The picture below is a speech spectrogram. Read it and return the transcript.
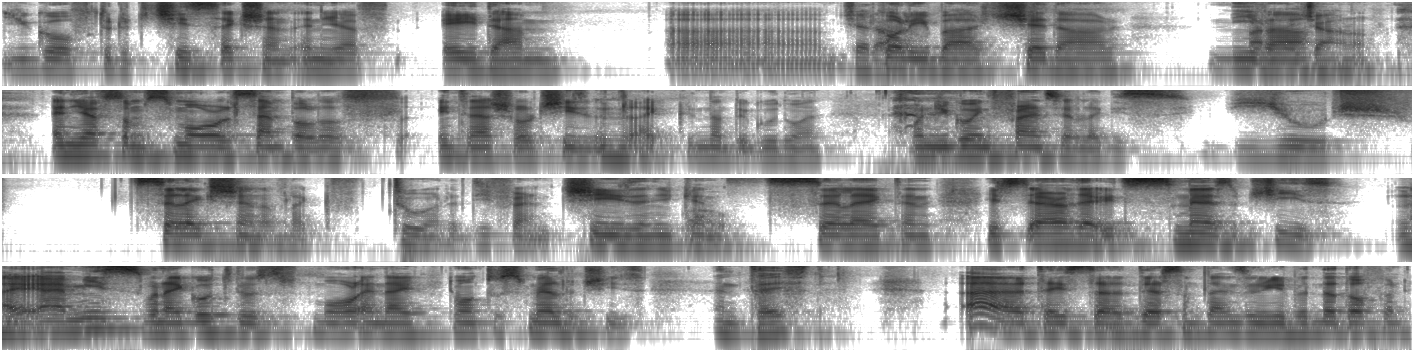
you go to the cheese section and you have Edam, uh, Cheddar. Coliba, Cheddar, Niva, Parmigiano. and you have some small sample of international cheese, but Mhm. like not the good one. When you go in France, you have like this huge selection of like 200 different cheese, and you can Wow. select, and it's there. There, it smells of cheese. Mhm. I, I miss when I go to the mall and I want to smell the cheese. And taste? Ah, taste uh, there sometimes it, but not often.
